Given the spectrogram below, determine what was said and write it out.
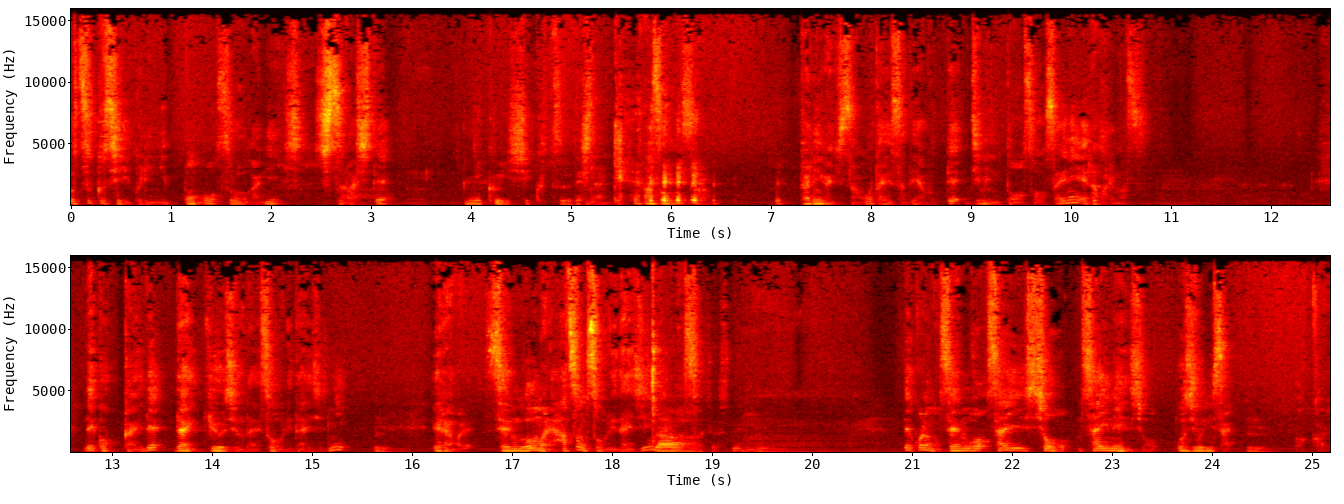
美しい国日本」をスローガンに出馬して。憎い縮痛でしたっけ？麻生さん谷垣さんを大差で破って自民党総裁に選ばれます。で国会で第90代総理大臣にうん。選ばれ戦後生まれ初の総理大臣になりああますそうですね。でこれも戦後最小最年少52歳、うん。若い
